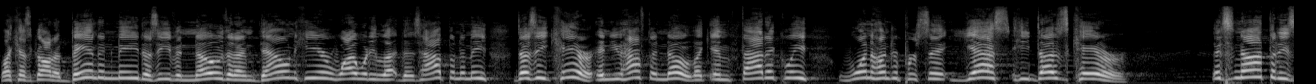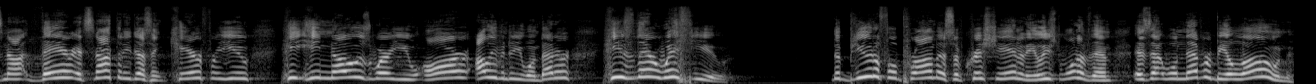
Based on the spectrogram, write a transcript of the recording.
Like, has God abandoned me? Does he even know that I'm down here? Why would he let this happen to me? Does he care? And you have to know, like, emphatically, 100%, yes, he does care. It's not that he's not there. It's not that he doesn't care for you. He, he knows where you are. I'll even do you one better. He's there with you. The beautiful promise of Christianity, at least one of them, is that we'll never be alone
